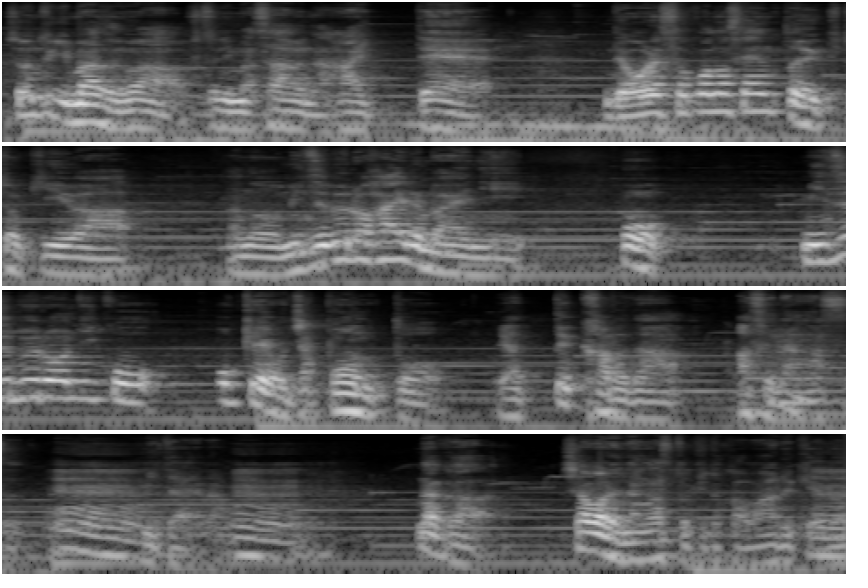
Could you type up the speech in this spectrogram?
その時まずは普通にまあサウナ入ってで俺そこの銭湯行く時はあの水風呂入る前にもう水風呂にこう桶をジャポンとやって体汗流すうん。みたいな、うん。なんかシャワーで流す時とかもあるけど、うん。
